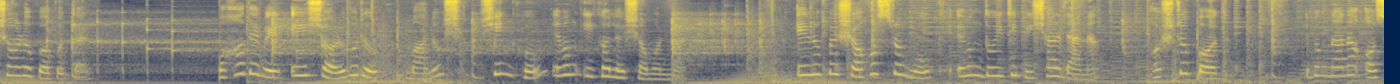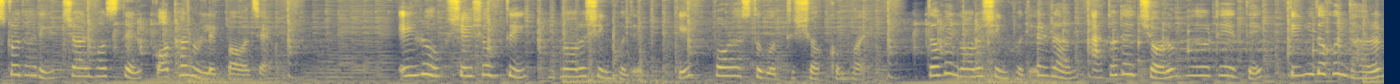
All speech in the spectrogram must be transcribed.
সরব অবতার। মহাদেবের এই সর্বরূপ মানুষ সিংহ এবং ইগলের সমন্বয়। এই রূপের সহস্র মুখ এবং দুইটি বিশাল ডানা, অষ্টপদ এবং নানা অস্ত্রধারী চার হস্তের কথার উল্লেখ পাওয়া যায়। এই রূপ শেষ অবধি নরসিংহদেবকে পরাস্ত করতে সক্ষম হয়। তবে নরসিংহদেবের রাগ এতটাই চরম হয়ে ওঠে এতে তিনি তখন ধারণ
